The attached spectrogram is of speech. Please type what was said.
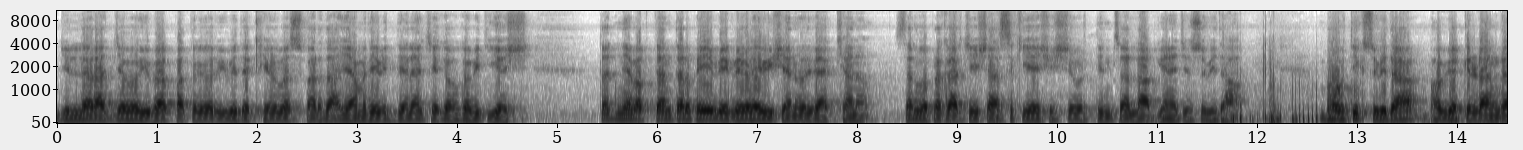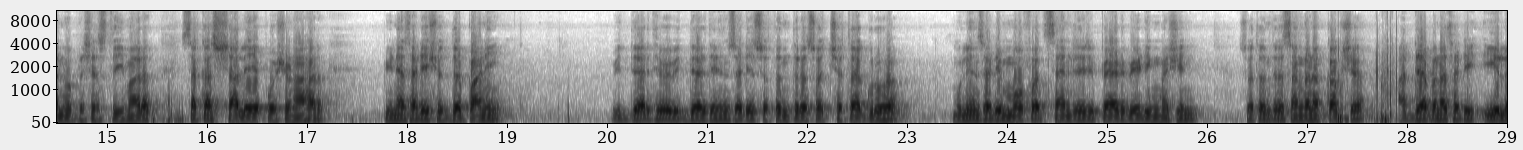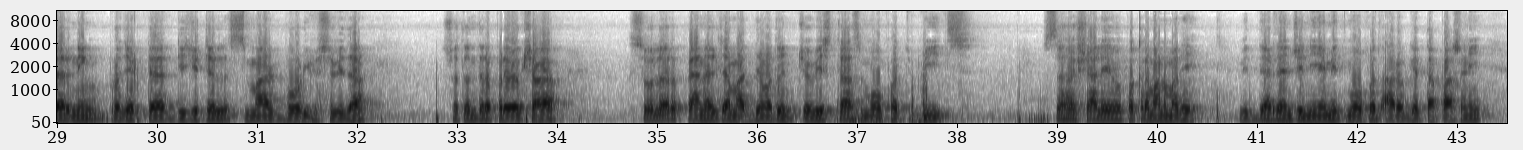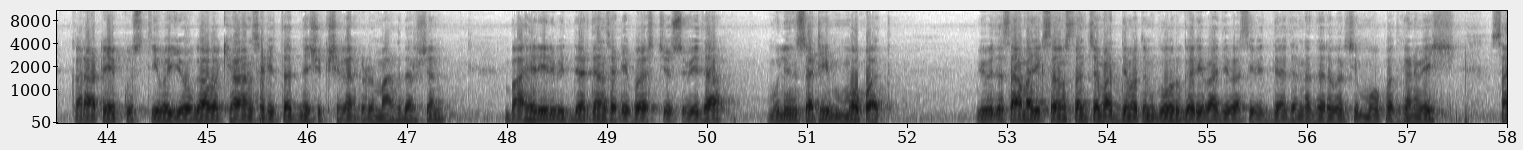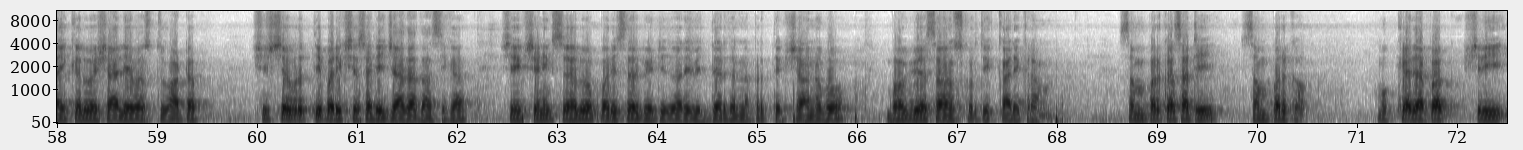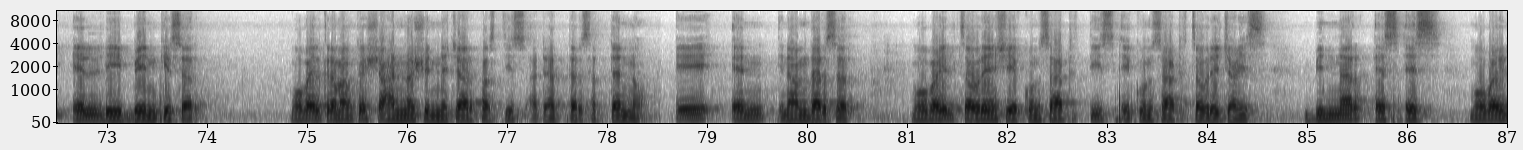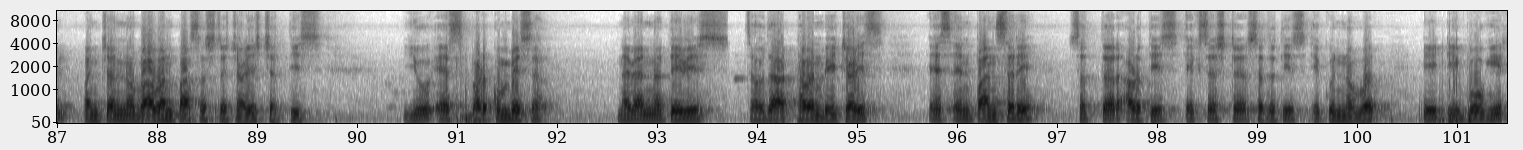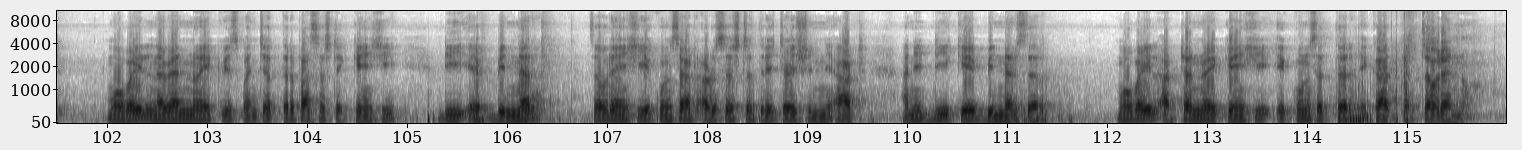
जिल्हा राज्य व विभाग पातळीवर विविध खेळ व स्पर्धा यामध्ये विद्यालयाचे गवगवीत यश तज्ज्ञ वक्त्यांतर्फे वेगवेगळ्या विषयांवर व्याख्यानं सर्व प्रकारचे शासकीय शिष्यवृत्तींचा लाभ घेण्याची सुविधा भौतिक सुविधा भव्य क्रीडांगण व प्रशस्त इमारत सकस शालेय पोषण आहार पिण्यासाठी शुद्ध पाणी विद्यार्थी व विद्यार्थिनींसाठी स्वतंत्र स्वच्छतागृह मुलींसाठी मोफत सॅनिटरी पॅड वेडिंग मशीन स्वतंत्र संगणक कक्ष अध्यापनासाठी e learning projector digital smart board सुविधा स्वतंत्र प्रयोगशाळा सोलर पॅनलच्या माध्यमातून चोवीस तास मोफत वीज सहशालेय उपक्रमांमध्ये विद्यार्थ्यांची नियमित मोफत आरोग्य तपासणी कराटे कुस्ती व योगा व खेळांसाठी तज्ज्ञ शिक्षकांकडून मार्गदर्शन बाहेरील विद्यार्थ्यांसाठी बसची सुविधा मुलींसाठी मोफत विविध सामाजिक संस्थांच्या माध्यमातून गोर गरीब आदिवासी विद्यार्थ्यांना दरवर्षी मोफत गणवेश सायकल व शालेय वस्तू वाटप शिष्यवृत्ती परीक्षेसाठी जादा तासिका शैक्षणिक सहल व परिसर भेटीद्वारे विद्यार्थ्यांना प्रत्यक्ष अनुभव भव्य सांस्कृतिक कार्यक्रम. संपर्कासाठी संपर्क. मुख्याध्यापक Shri L D Benke sir. Mobile क्रमांक शहाण्णव शून्य चार पस्तीस अठ्याहत्तर सत्त्याण्णव. A N Inamdar sir. Mobile चौऱ्याऐंशी एकोणसाठ तीस एकोणसाठ चौवेचाळीस बिन्नर एस एस. मोबाईल पंच्याण्णव बावन्न पासष्ट चाळीस छत्तीस. U S Bhadkumbe sir. नव्याण्णव तेवीस चौदा अठ्ठावन्न बेचाळीस. एस एन पानसरे सत्तर अडतीस एकसष्ट सदतीस एकोणनव्वद. A T बोगीर. मोबाईल नव्याण्णव एकवीस पंच्याहत्तर पासष्ट एक्क्याऐंशी. D F Binnar. चौऱ्याऐंशी एकोणसाठ अडुसष्ट त्रेचाळीस शून्य आठ. आणि D K Binnar sir. Mobile अठ्ठ्याण्णव एक्क्याऐंशी एकोणसत्तर एकाहत्तर चौऱ्याण्णव.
